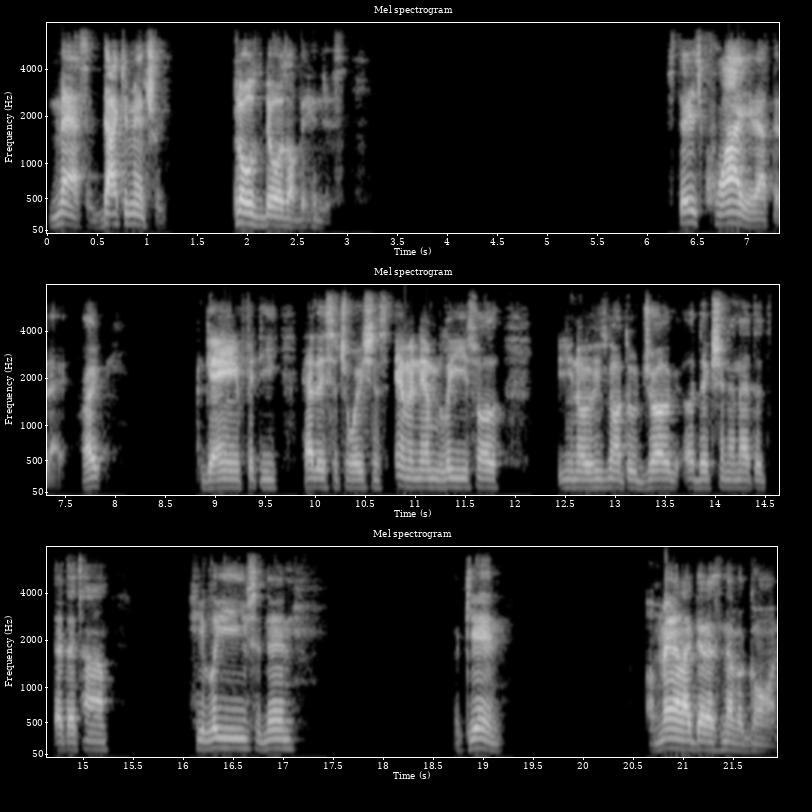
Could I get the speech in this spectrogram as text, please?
Massive. Documentary. Blows the doors off the hinges. Stays quiet after that, right? Game 50 had their situations. Eminem leaves for, you know, he's going through drug addiction and at the, at that time. He leaves and then again, a man like that has never gone.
